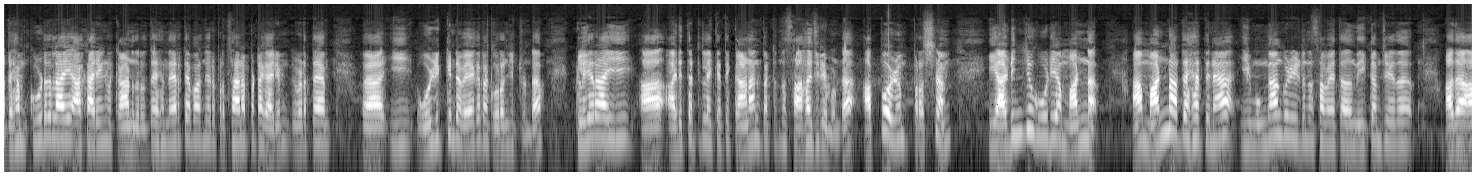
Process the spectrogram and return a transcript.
അദ്ദേഹം കൂടുതലായി ആ കാര്യങ്ങൾ കാണുന്നുണ്ട്. അദ്ദേഹം നേരത്തെ പറഞ്ഞൊരു പ്രധാനപ്പെട്ട കാര്യം. ഇവിടുത്തെ ഈ ഒഴുക്കിന്റെ വേഗത കുറഞ്ഞിട്ടുണ്ട്. ക്ലിയറായി അടിത്തട്ടിലേക്ക് എത്തി കാണാൻ പറ്റുന്ന സാഹചര്യമുണ്ട്. അപ്പോഴും പ്രശ്നം ഈ അടിഞ്ഞുകൂടിയ മണ്ണ്. ആ മണ്ണ് അദ്ദേഹത്തിന് ഈ മുങ്ങാങ്കുഴി ഇടുന്ന സമയത്ത് അത് നീക്കം ചെയ്ത് അത് ആ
